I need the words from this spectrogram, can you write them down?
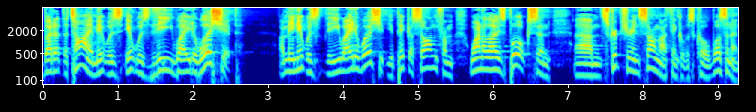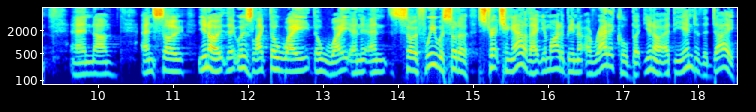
But at the time, it was, it was the way to worship. I mean, it was the way to worship. You pick a song from one of those books, and um, Scripture in Song, I think it was called, wasn't it? And um, and so you know, it was like the way, the way, and and so if we were sort of stretching out of that, you might have been a radical. But you know, at the end of the day,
